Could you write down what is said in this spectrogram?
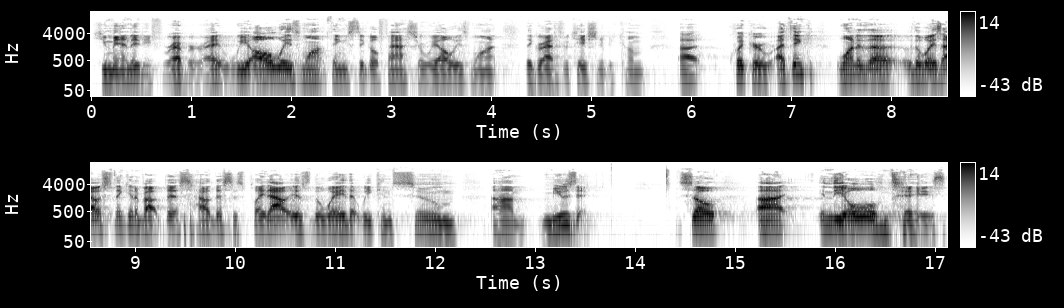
humanity forever, right? We always want things to go faster. We always want the gratification to become uh, quicker. I think one of the, the ways I was thinking about this, how this has played out, is the way that we consume um, music. So, uh, in the old days,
